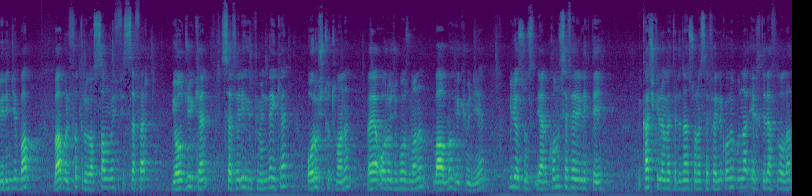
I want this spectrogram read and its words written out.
birinci bab Babul fıtrı ve savmi fis sefer yolcuyken, seferi hükmündeyken oruç tutmanın veya orucu bozmanın babı hükmü diye. Biliyorsunuz yani konu seferilik değil. Kaç kilometreden sonra seferlik olur? Bunlar ihtilaflı olan,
